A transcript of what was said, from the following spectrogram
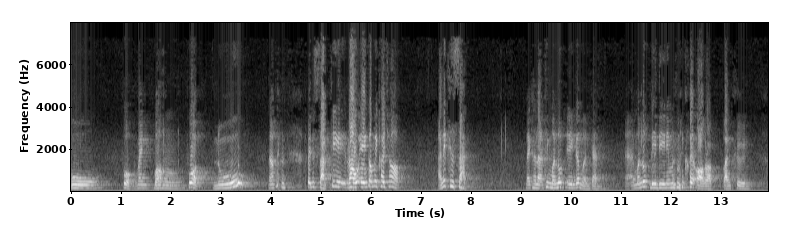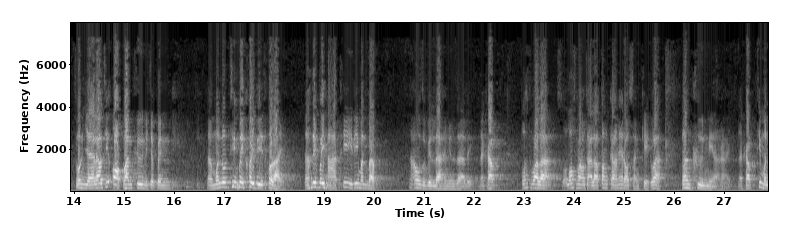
งู พวกแมงปองพวกหนูนะเป็นสัตว์ที่เราเองก็ไม่ค่อยชอบ อันนี้คือสัตว์ ในขณะที่มนุษย์เองก็เหมือนกันมนุษย์ดีๆนี่มันไม่ค่อยออกหรอกกลางคืน ส่วนใหญ่แล้วที่ออกกลางคืนนี่จะเป็นมนุษย์ที่ไม่ค่อยดีเท่าไหร่นะที่ไปหาที่ที่มันแบบเอาซุบิลลาฮิมินซาลิกนะครับอัลลอฮฺวาลาอัลลอฮฺสุบานตะลาต้องการให้เราสังเกตว่ากลางคืนมีอะไรนะครับ ที่มัน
